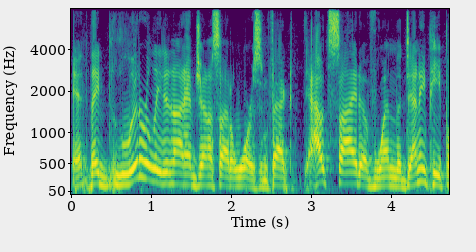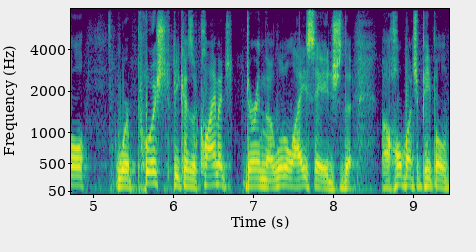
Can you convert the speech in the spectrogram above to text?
And they literally did not have genocidal wars. In fact, outside of when the Dene people were pushed because of climate during the Little Ice Age. The, a whole bunch of people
